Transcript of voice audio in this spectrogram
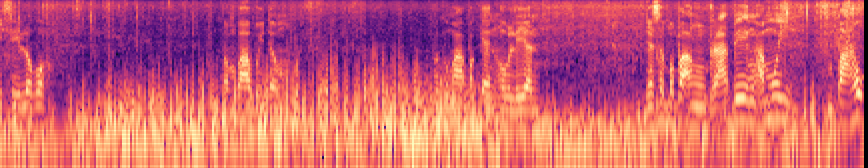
Guys, silo ko. Pambaboy daw. Pag umapak yan, huli yan. Yan sa baba, ang grabe ang amoy. Ang baho.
